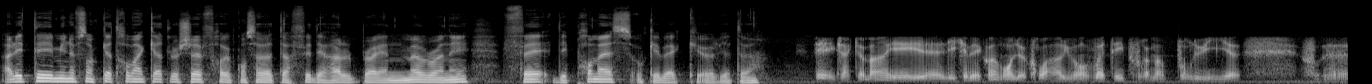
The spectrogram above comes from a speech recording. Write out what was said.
À l'été 1984, le chef conservateur fédéral Brian Mulroney fait des promesses au Québec, euh, Viateur. Exactement, et euh, les Québécois vont le croire, ils vont voter pour, vraiment pour lui euh,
